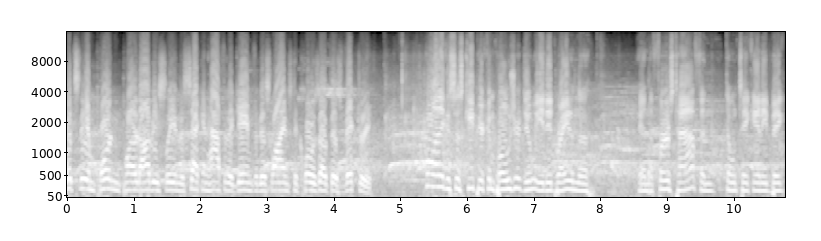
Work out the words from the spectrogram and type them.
what's the important part, obviously, in the second half of the game for this Lions to close out this victory? Well, I think it's just keep your composure, do what you did right in the in the first half, and don't take any big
